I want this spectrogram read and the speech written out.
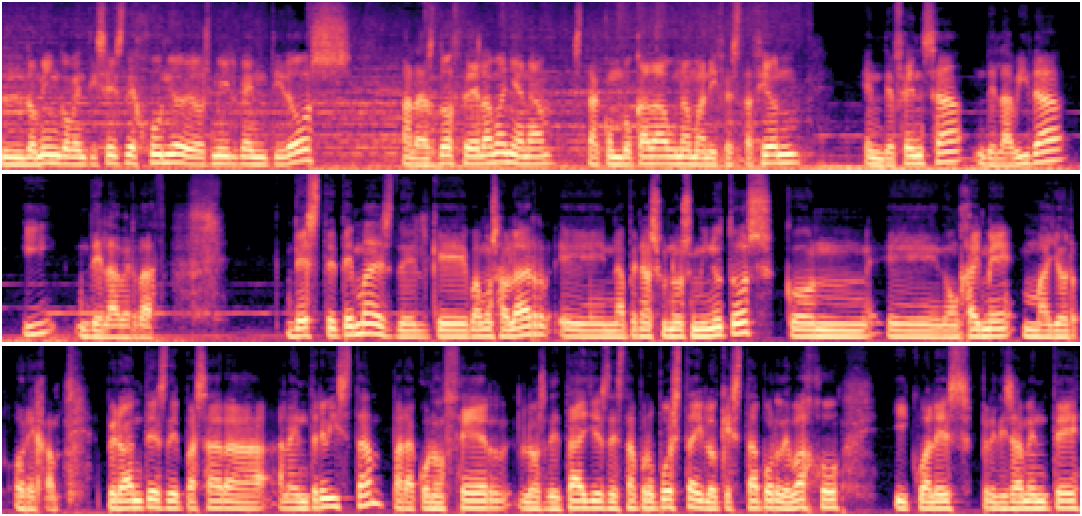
El domingo 26 de junio de 2022, a las 12 de la mañana, está convocada una manifestación en defensa de la vida y de la verdad. De este tema es del que vamos a hablar en apenas unos minutos con eh, don Jaime Mayor Oreja. Pero antes de pasar a, la entrevista, para conocer los detalles de esta propuesta y lo que está por debajo y cuál es precisamente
